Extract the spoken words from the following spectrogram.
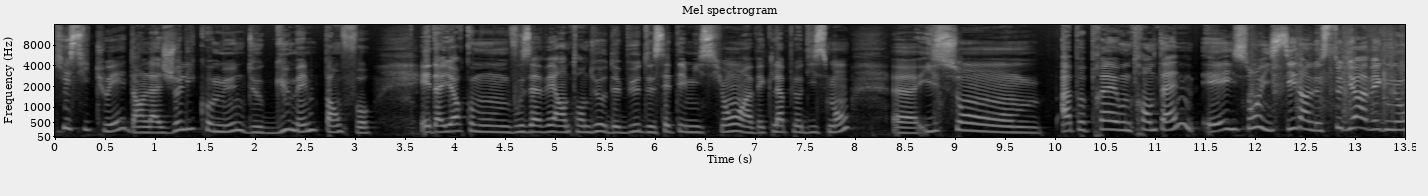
qui est situé dans la jolie commune de Gumen-Panfo. Et d'ailleurs, comme vous avez entendu au début de cette émission avec l'applaudissement, euh, ils sont à peu près une trentaine et ils sont ici dans le studio avec nous.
